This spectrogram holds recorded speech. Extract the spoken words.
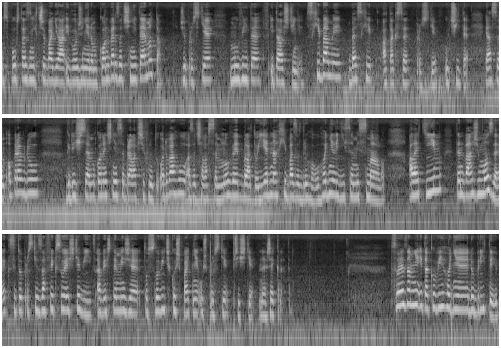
spousta z nich třeba dělá i vyloženě jenom konverzační témata. Že prostě mluvíte v italštině s chybami, bez chyb a tak se prostě učíte. Já jsem opravdu když jsem konečně sebrala všechnu tu odvahu a začala jsem mluvit, byla to jedna chyba za druhou. Hodně lidí se mi smálo. Ale tím ten váš mozek si to prostě zafixuje ještě víc a věřte mi, že to slovíčko špatně už prostě příště neřeknete. Co je za mě i takový hodně dobrý tip,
